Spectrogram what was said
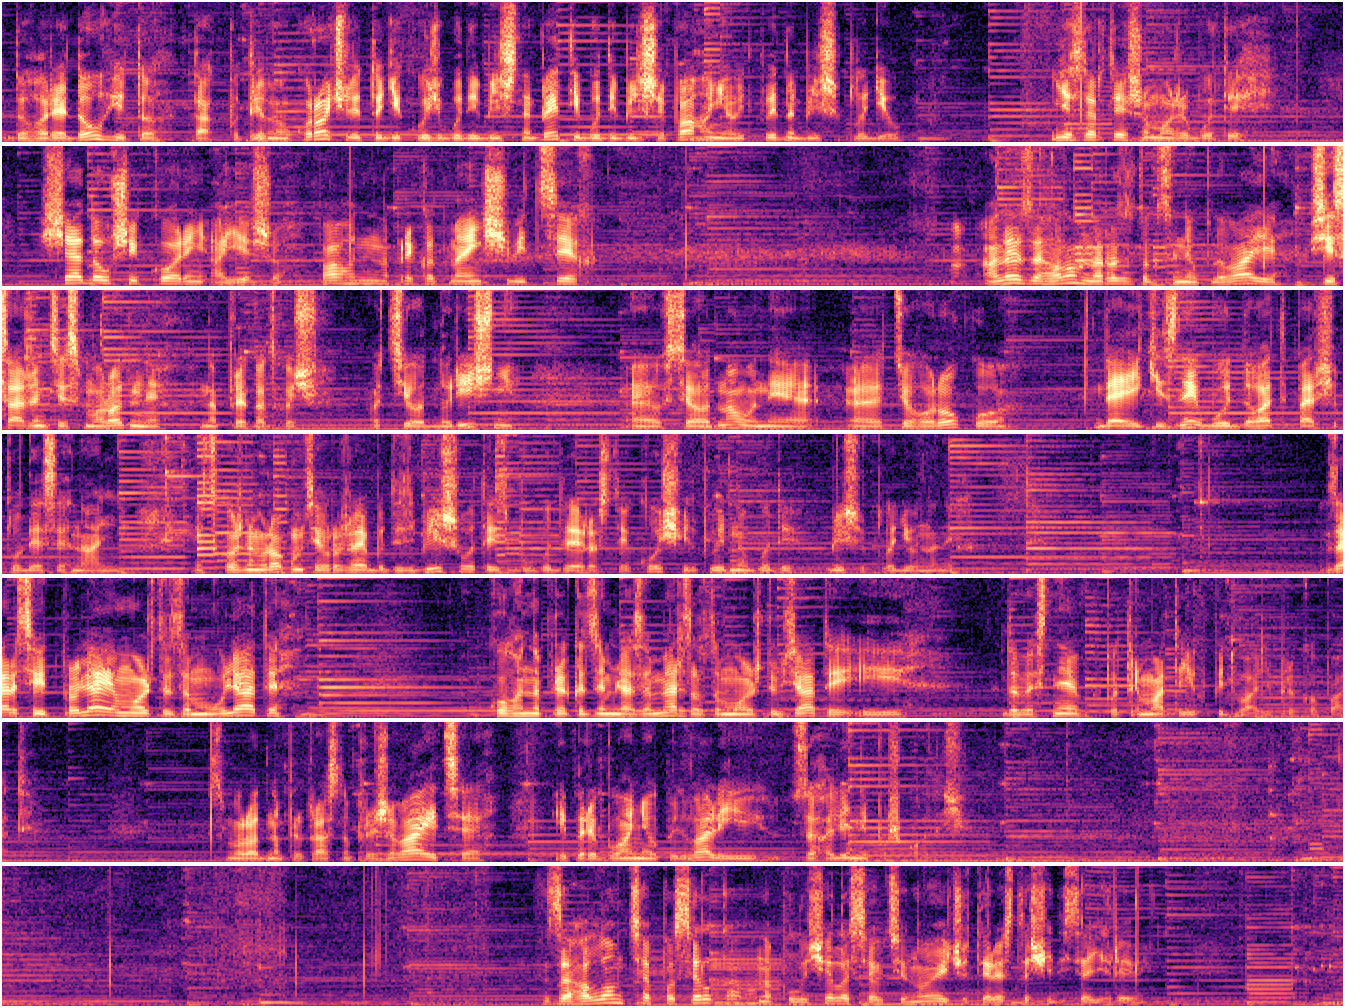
до гори довгі, то так потрібно укорочувати, тоді кущ буде більш набитий, буде більше пагонів, відповідно більше плодів. Є сорти, що може бути ще довший корінь, а є що пагони, наприклад, менші від цих. Але загалом на розвиток це не впливає. Всі саджанці смородини, наприклад, хоч оці однорічні, е, все одно вони е, цього року деякі з них будуть давати перші плоди сигнальні. І з кожним роком цей врожай буде збільшуватись, бо буде рости кущ, відповідно буде більше плодів на них. Зараз я відправляю, можете замовляти. У кого, наприклад, земля замерзла, то можете взяти і до весни потримати їх в підвалі, прикопати. Смородина прекрасно приживається і перебування у підвалі їй взагалі не пошкодить. Загалом ця посилка вона вийшла ціною 460 гривень.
